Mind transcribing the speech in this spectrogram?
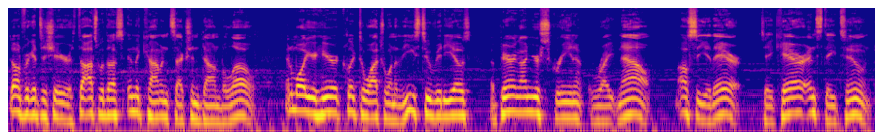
Don't forget to share your thoughts with us in the comment section down below. And while you're here, click to watch one of these two videos appearing on your screen right now. I'll see you there. Take care and stay tuned.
